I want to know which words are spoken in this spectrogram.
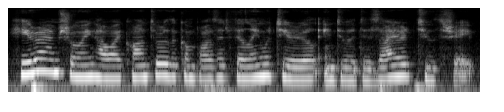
Here I am showing how I contour the composite filling material into a desired tooth shape.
